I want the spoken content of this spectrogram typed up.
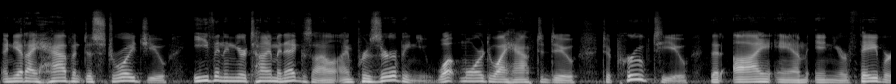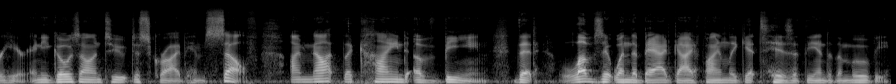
and yet I haven't destroyed you. Even in your time in exile, I'm preserving you. What more do I have to do to prove to you that I am in your favor here? And he goes on to describe himself. I'm not the kind of being that loves it when the bad guy finally gets his at the end of the movie.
